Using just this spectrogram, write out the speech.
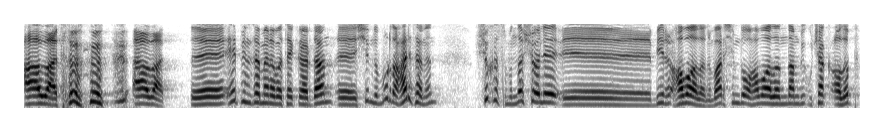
evet. evet. Ee, hepinize merhaba tekrardan. Ee, şimdi burada haritanın şu kısmında şöyle ee, bir havaalanı var. Şimdi o havaalanından bir uçak alıp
